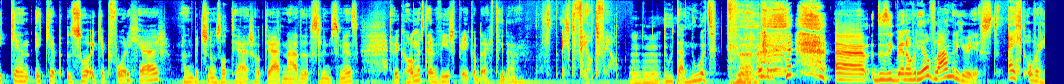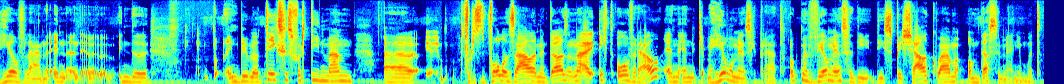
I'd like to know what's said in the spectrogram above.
ik, ken, ik, heb zo, ik heb vorig jaar, was een beetje een zot jaar, zot jaar na de slimste mens, heb ik 104 spreekopdrachten gedaan. Dat is echt veel te veel. Mm Doe dat nooit. uh, dus ik ben over heel Vlaanderen geweest. Echt over heel Vlaanderen. In de in bibliotheekjes voor tien man, uh, voor volle zalen met duizend man, echt overal. En, en ik heb met heel veel mensen gepraat. Ook met veel mensen die, die speciaal kwamen omdat ze mij niet moeten.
